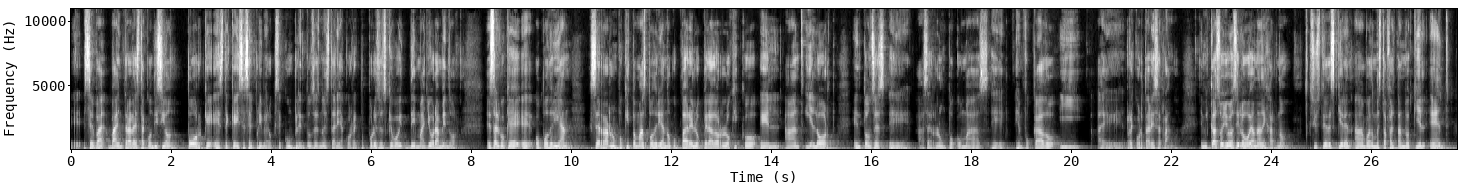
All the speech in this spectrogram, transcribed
eh, se va, a entrar a esta condición porque este case es el primero que se cumple, entonces no estaría correcto. Por eso es que voy de mayor a menor. Es algo que eh, o podrían cerrarlo un poquito más, podrían ocupar el operador lógico, el AND y el OR, entonces eh, hacerlo un poco más enfocado y recortar ese rango. En mi caso yo así lo voy a manejar, ¿no? Si ustedes quieren, ah, bueno, me está faltando aquí el AND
